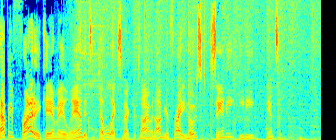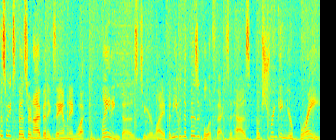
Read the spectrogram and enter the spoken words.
happy Friday, KMA Land. It's double X Factor time, and I'm your Friday host, Sandy Edie Hanson. This week, Spencer and I have been examining what complaining does to your life and even the physical effects it has of shrinking your brain.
